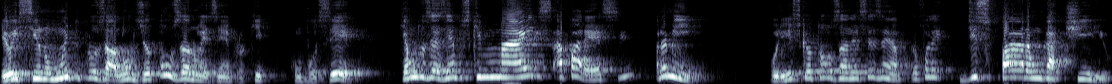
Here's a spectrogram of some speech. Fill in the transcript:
Eu ensino muito para os alunos, eu estou usando um exemplo aqui com você, que é um dos exemplos que mais aparece para mim. Por isso que eu estou usando esse exemplo. Eu falei, dispara um gatilho.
